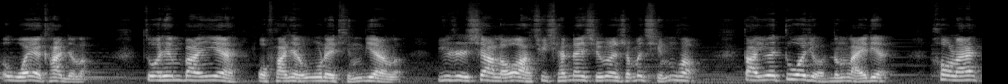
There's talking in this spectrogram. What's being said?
我也看见了。昨天半夜我发现屋内停电了，于是下楼啊去前台询问什么情况，大约多久能来电？后来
